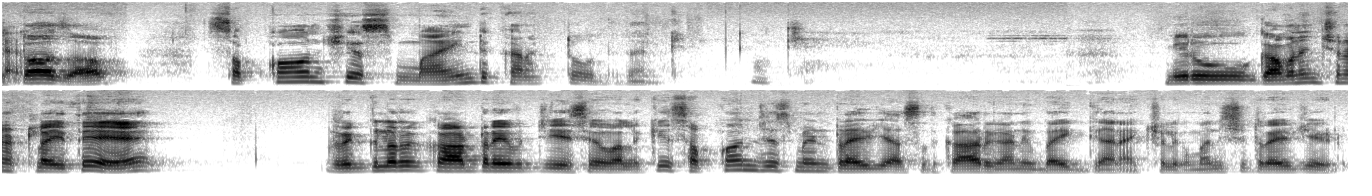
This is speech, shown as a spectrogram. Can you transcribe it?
because of subconscious mind connect అవుద్ది దానికి. ఓకే. మీరు గమనించినట్లయితే రెగ్యులర్గా కార్ డ్రైవ్ చేసే వాళ్ళకి సబ్కాన్షియస్ మైండ్ డ్రైవ్ చేస్తుంది. కారు కానీ బైక్ కానీ యాక్చువల్గా మనిషి డ్రైవ్ చేయడు.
